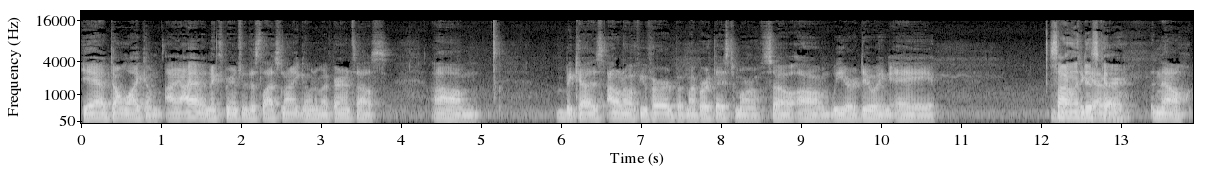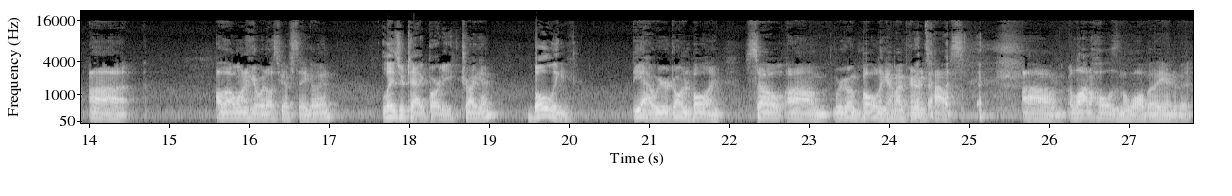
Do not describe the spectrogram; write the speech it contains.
Yeah, don't like them. I, I had an experience with this last night going to my parents' house. Um, because I don't know if you've heard, but my birthday is tomorrow. So um, we are doing a Silent disco, No. Uh, although I want to hear what else you have to say. Go ahead. laser tag party, Try again. bowling. Yeah, we were going bowling. So um, we are going bowling at my parents' house. Um, a lot of holes in the wall by the end of it.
